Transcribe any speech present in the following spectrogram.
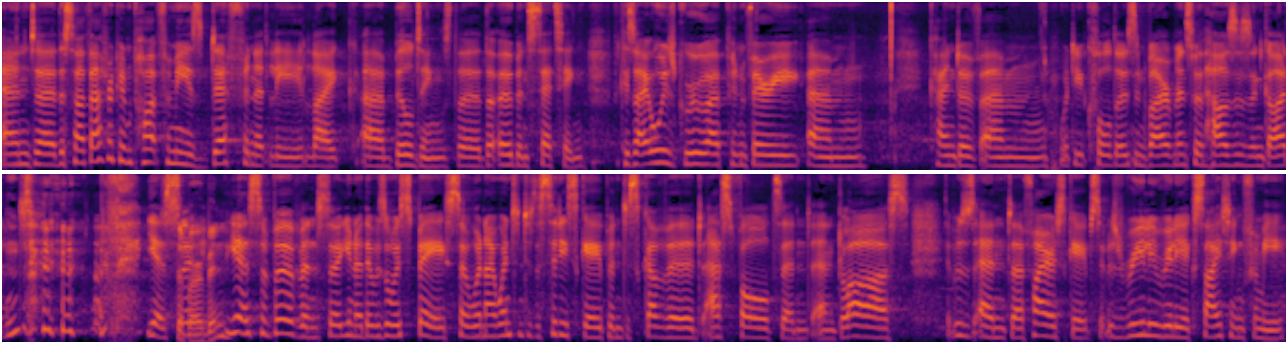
And uh, the South African part for me is definitely like uh, buildings, the, the urban setting, because I always grew up in very um, kind of um, what do you call those environments with houses and gardens? yes, suburban. So, yes, suburban. So you know there was always space. So when I went into the cityscape and discovered asphalt and, and glass, it was and uh, fire escapes, it was really really exciting for me.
